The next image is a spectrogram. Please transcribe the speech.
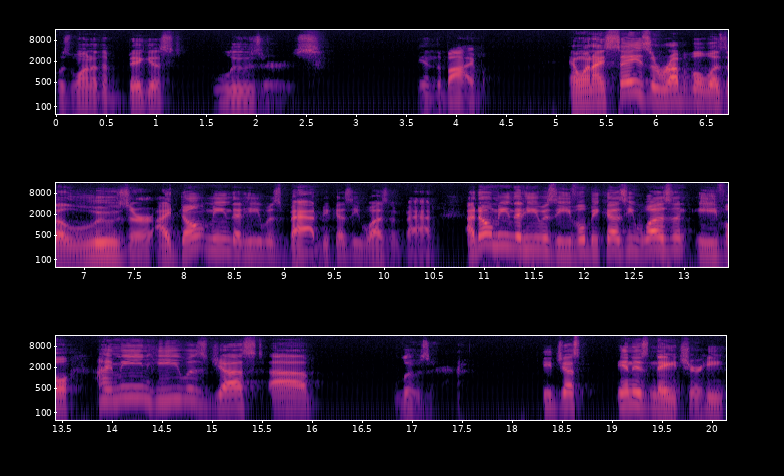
was one of the biggest losers in the Bible. And when I say Zerubbabel was a loser, I don't mean that he was bad because he wasn't bad. I don't mean that he was evil because he wasn't evil. I mean he was just a loser. He just, in his nature, he,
